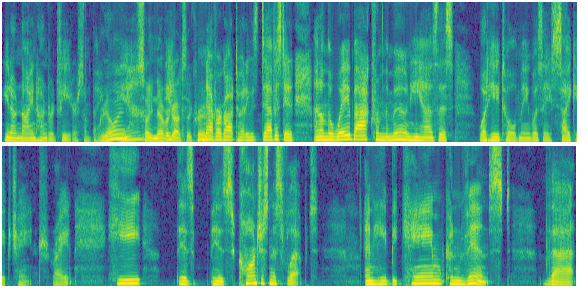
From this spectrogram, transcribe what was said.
you know, nine hundred feet or something. Really? Yeah. So he never got to the crater? Never got to it. He was devastated. And on the way back from the moon, he has this. What he told me was a psychic change. Right? He his his consciousness flipped, and he became convinced that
